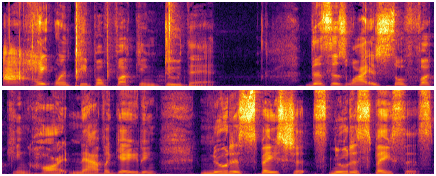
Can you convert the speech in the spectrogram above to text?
I hate when people fucking do that. This is why it's so fucking hard navigating nudist spaces, nudist spaces.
